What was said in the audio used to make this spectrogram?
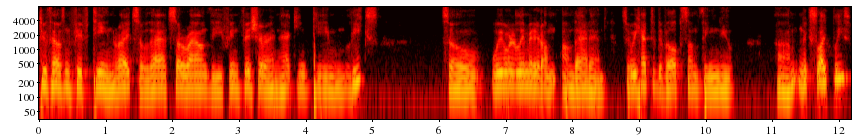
2015, right? So that's around the FinFisher and hacking team leaks. So we were limited on, on that end. So we had to develop something new. Um, next slide, please.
